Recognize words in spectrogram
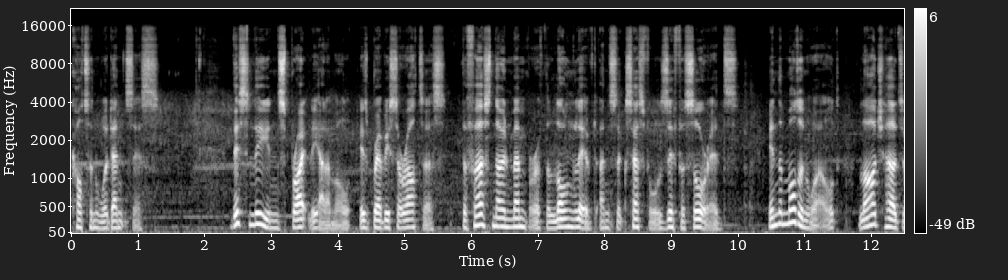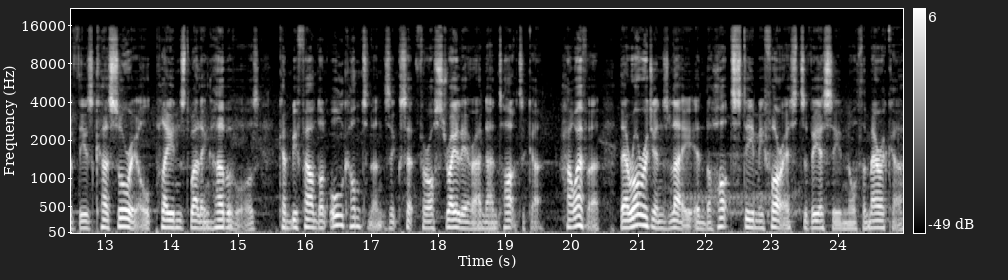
cottonwoodensis. This lean, sprightly animal is Breviceratus, the first known member of the long-lived and successful Ziphosaurids. In the modern world, large herds of these cursorial, plains-dwelling herbivores can be found on all continents except for Australia and Antarctica. However, their origins lay in the hot, steamy forests of Eocene North America.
